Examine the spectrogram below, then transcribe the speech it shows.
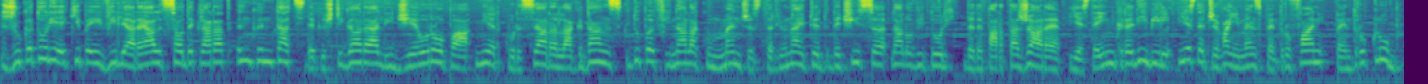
Jucătorii echipei Villarreal s-au declarat încântați de câștigarea Ligii Europa miercuri seară la Gdansk după finala cu Manchester United decisă la lovituri de departajare. Este incredibil, este ceva imens pentru fani, pentru club.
